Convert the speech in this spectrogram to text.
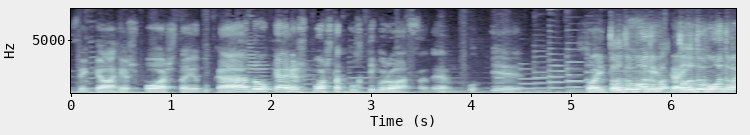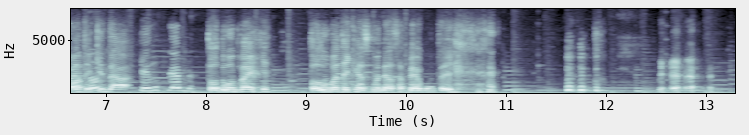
você quer uma resposta educada ou quer a resposta curta e grossa, né? Porque só todo mundo, todo mundo vai ter que dar. Quem não quer. Todo mundo vai que, todo mundo vai ter que responder essa pergunta aí. Porque,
